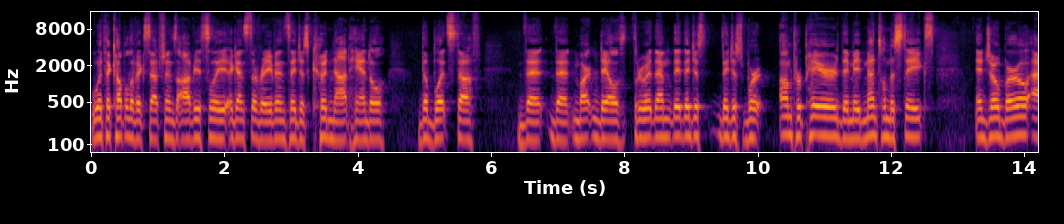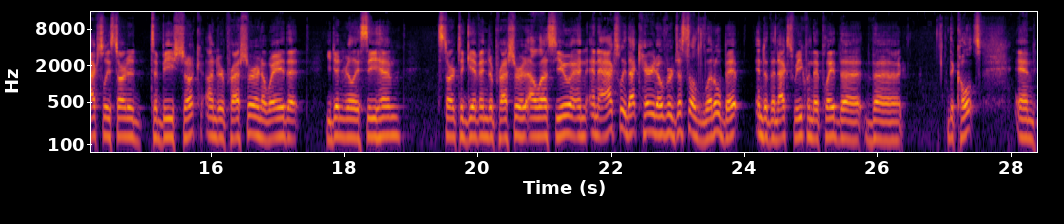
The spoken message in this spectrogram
With a couple of exceptions, obviously against the Ravens, they just could not handle the blitz stuff that that Martindale threw at them. They, they just they just were unprepared. They made mental mistakes, and Joe Burrow actually started to be shook under pressure in a way that you didn't really see him start to give into pressure at LSU, and and actually that carried over just a little bit into the next week when they played the the the Colts, and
